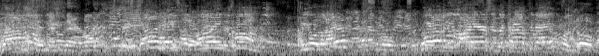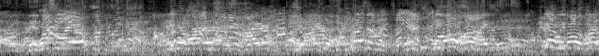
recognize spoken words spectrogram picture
proud look. God hates a lying tongue. Are you a liar? Do we have any liars in the crowd today? One liar? Any more liars? Liar? Liar? Presently. We've all lied. Yeah, we've all lied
